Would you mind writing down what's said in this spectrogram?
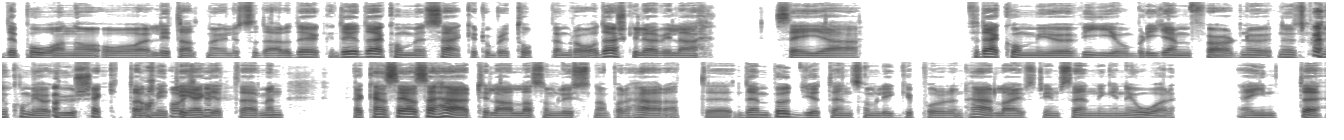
depån och, och lite allt möjligt sådär. Och det, det där kommer säkert att bli toppenbra. Och där skulle jag vilja säga, för där kommer ju vi att bli jämförd. Nu, nu, nu kommer jag ursäkta mitt eget där, men jag kan säga så här till alla som lyssnar på det här, att eh, den budgeten som ligger på den här livestreamsändningen i år är inte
